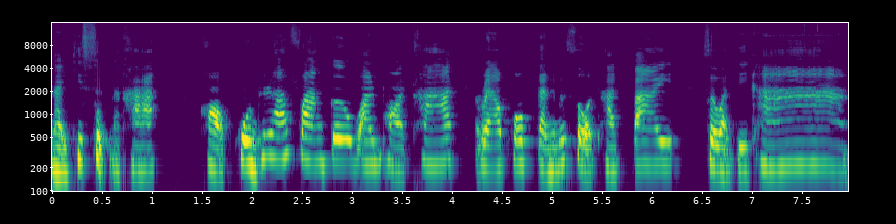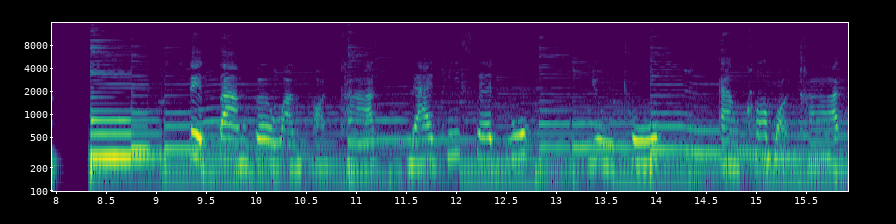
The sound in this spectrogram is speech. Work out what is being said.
ในที่สุดนะคะ ขอบคุณที่รับฟังเกิร์ลวันพอดคาสต์แล้วพบกันในวิดีโอถัดไป สวัสดีค่ะ ติดตามเกิร์ลวันพอดคาสต์ได้ที่เฟซบุ๊กยูทูบแอนด์เกิร์ลพอดคาสต์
